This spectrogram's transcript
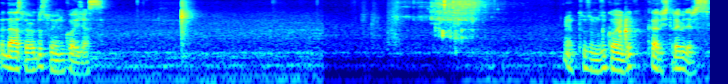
ve daha sonra da suyunu koyacağız. Evet tuzumuzu koyduk. Karıştırabiliriz.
